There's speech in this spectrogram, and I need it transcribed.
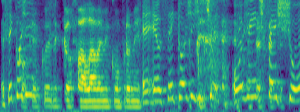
Eu sei que hoje. Qualquer coisa que eu falar vai me comprometer. É, eu sei que hoje a gente, hoje a gente fechou.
